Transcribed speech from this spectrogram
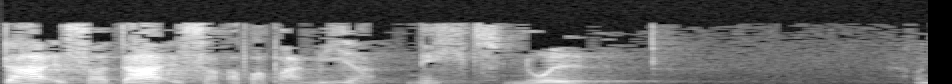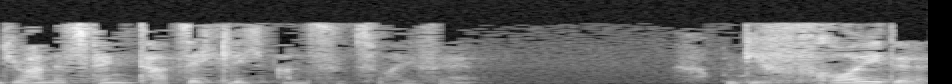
Da ist er, da ist er, aber bei mir nichts, null. Und Johannes fängt tatsächlich an zu zweifeln. Und die Freude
